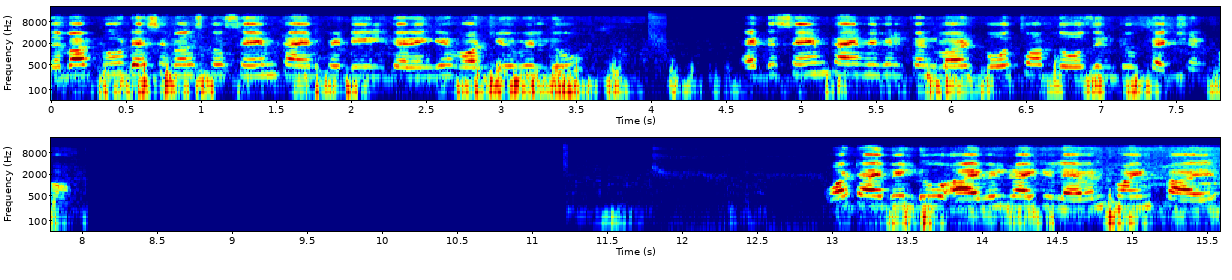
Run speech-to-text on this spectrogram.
जब आप टू डेसिमल्स को सेम टाइम पे डील करेंगे what you will do एट द सेम टाइम वी विल कन्वर्ट बोथ ऑफ दोज इनटू फ्रैक्शन फॉर्म what I will do, I will write 11.5.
